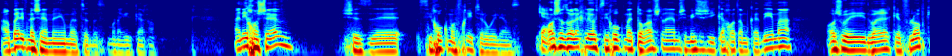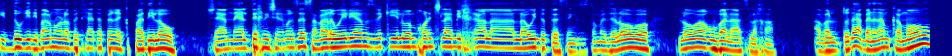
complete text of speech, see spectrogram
הרבה לפני שהם נהיו מרצדס, בוא נגיד ככה. אני חושב שזה שיחוק מפחיד של וויליאמס. כן. או שזה הולך להיות שיחוק מטורף שלהם, שמישהו שייקח אותם קדימה, או שהוא יתברר כפלופ, כי דוגרי, דיברנו עליו בתחילת הפרק, פאדי לואו, שהיה מנהל טכני של מרצדס, עבר לוויליאמס, וכאילו המכונית שלהם איחרה ל winter testing, זאת אומרת, זה לא, לא ערובה להצלחה. אבל אתה יודע, בן אדם כמוהו,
